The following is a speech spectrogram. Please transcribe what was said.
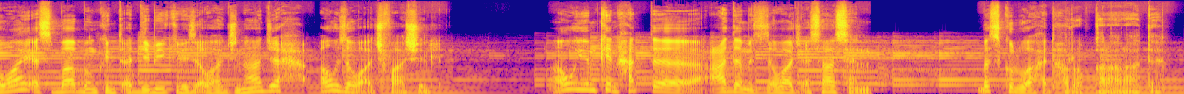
هواي أسباب ممكن تؤدي بيك لزواج ناجح أو زواج فاشل أو يمكن حتى عدم الزواج أساسا بس كل واحد حر بقراراته.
